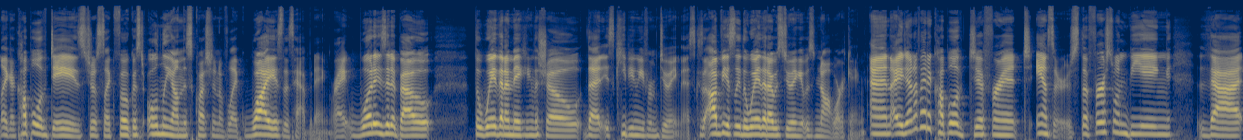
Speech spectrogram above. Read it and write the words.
like a couple of days just like focused only on this question of like why is this happening right? What is it about the way that i'm making the show that is keeping me from doing this? Because obviously the way that i was doing it was not working. And i identified a couple of different answers. The first one being that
